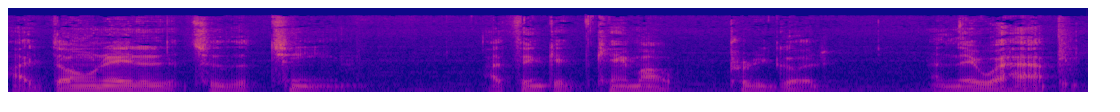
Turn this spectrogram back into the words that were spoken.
I donated it to the team. I think it came out pretty good, and they were happy.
